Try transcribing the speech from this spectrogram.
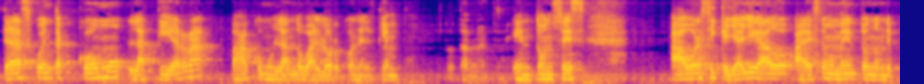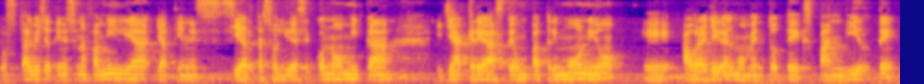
Te das cuenta cómo la tierra va acumulando valor con el tiempo. Totalmente. Entonces, ahora sí que ya ha llegado a este momento en donde pues tal vez ya tienes una familia, ya tienes cierta solidez económica, ya creaste un patrimonio, eh, ahora llega el momento de expandirte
